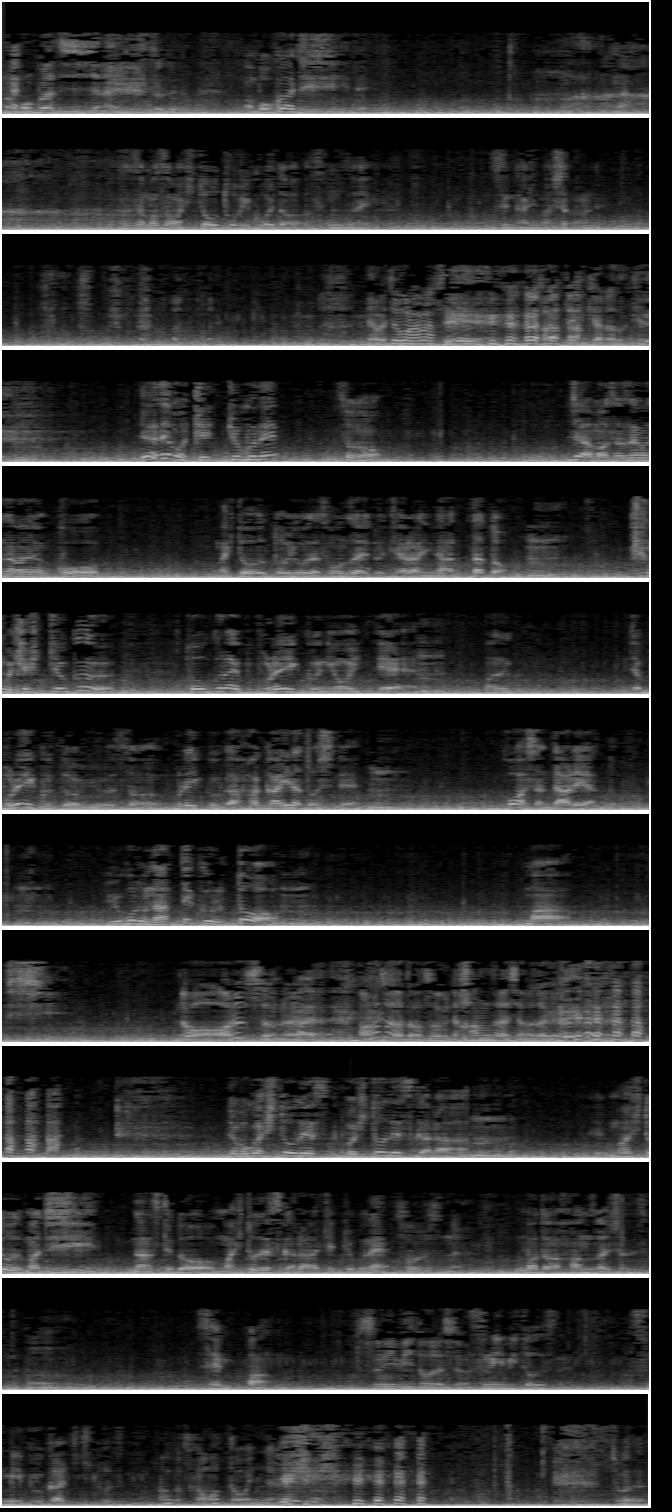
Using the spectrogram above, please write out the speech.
まあ僕はじじいじゃないです。そうです。まあ、僕はじじいで。まあな笹山さんは人を飛び越えた存在になりましたからね。あ やめてもらいます 勝手にキャラ付け。いやでも結局ねそのじゃあまあ笹山さんがこう、まあ、人を飛び越えた存在というキャラになったと。うん。でも結局トークライブブレイクにおいて、うんまあじゃあブレイクというそのブレイクが破壊だとしてうん。壊したの誰やとうん。いうことになってくるとう、ん。まあじじい。だからあれですよね、はい。あなた方はそういう意味で犯罪者なだけで。僕は人です僕人ですから、うん。まあ人まあじじいなんですけど、まあ、人ですから結局ね。そうですね。まあだから犯罪者ですよねうん。戦犯。罪人ですよね。罪人ですね罪深き人ですね。なんか捕まった方がいいんじゃいやない？いやいやちょっと待っ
